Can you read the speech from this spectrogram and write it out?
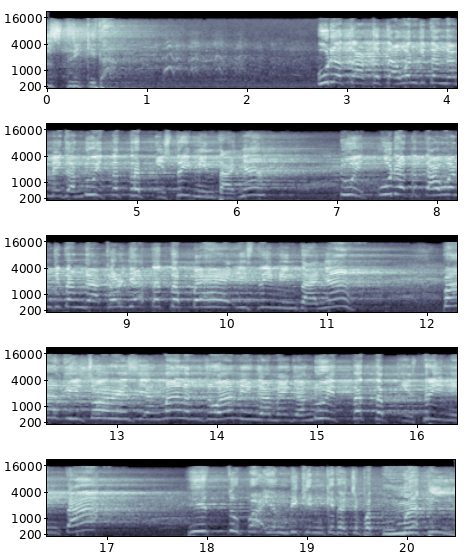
istri kita. Udah tak ketahuan kita nggak megang duit tetap istri mintanya duit. Udah ketahuan kita nggak kerja tetap behe istri mintanya pagi sore siang malam suami nggak megang duit tetap istri minta. Itu pak yang bikin kita cepat mati.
